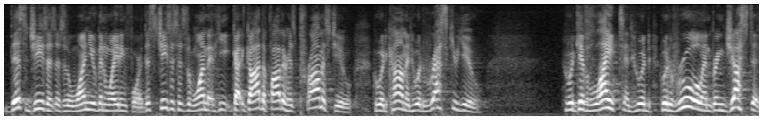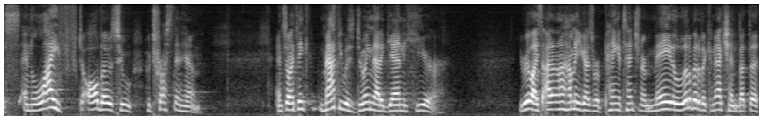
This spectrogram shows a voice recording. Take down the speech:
this Jesus is the one you've been waiting for. This Jesus is the one that he, God the Father has promised you who would come and who would rescue you who would give light and who would, who would rule and bring justice and life to all those who, who trust in him. And so I think Matthew is doing that again here. You realize, I don't know how many of you guys were paying attention or made a little bit of a connection, but the,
